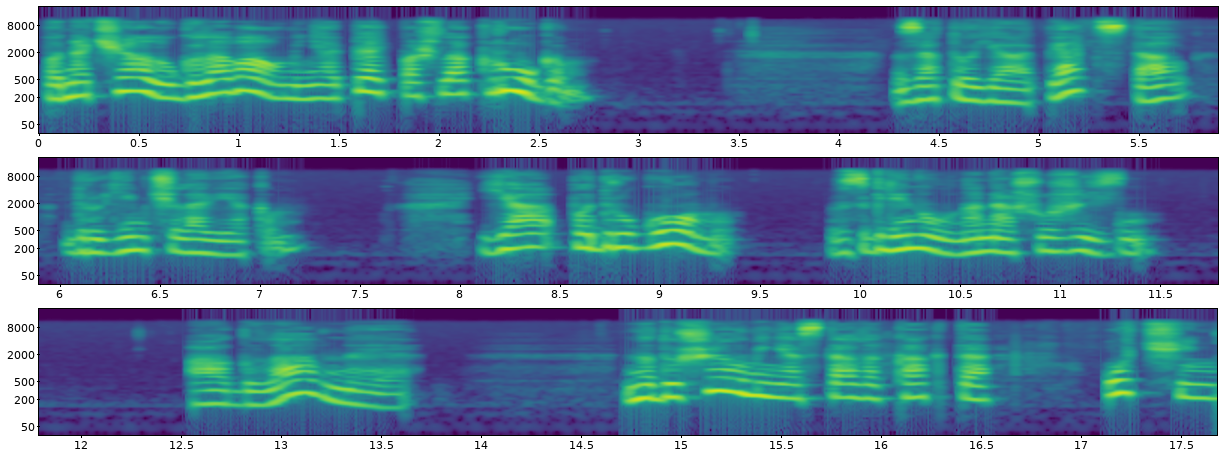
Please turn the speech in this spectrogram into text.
Поначалу голова у меня опять пошла кругом. Зато я опять стал другим человеком. Я по-другому взглянул на нашу жизнь. А главное — на душе у меня стало как-то очень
